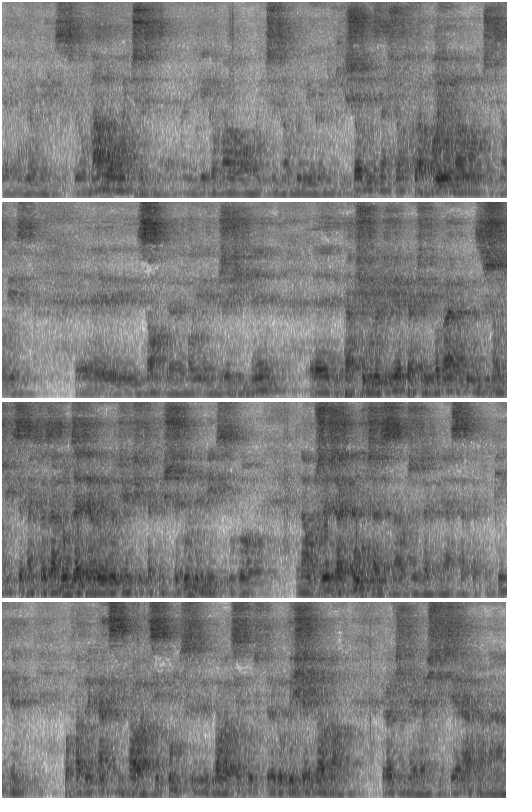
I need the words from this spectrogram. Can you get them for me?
Jak mówią mieć swoją małą ojczyznę. Jego małą ojczyzną był jego Nikiszowiec na Śląsku, a moją małą ojczyzną jest e, są te moje Brzeziny. E, Tam się urodziłem, tam się wychowałem. Zresztą nie chcę Państwa zanudzać, ale urodziłem się w takim szczególnym miejscu, bo na obrzeżach, wówczas na obrzeżach miasta, w takim pięknym pofabrykanckim pałacyku, pałacyku, z którego wysiedlono rodzinę właściciela, pana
